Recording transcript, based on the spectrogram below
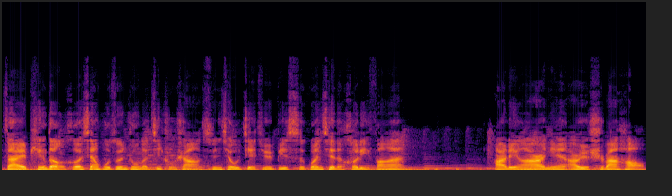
在平等和相互尊重的基础上，寻求解决彼此关切的合理方案。二零二二年二月十八号，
